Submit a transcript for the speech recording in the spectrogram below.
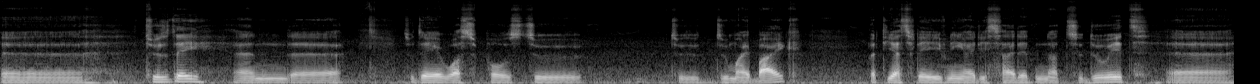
uh, Tuesday, and uh, today I was supposed to to do my bike, but yesterday evening I decided not to do it uh,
